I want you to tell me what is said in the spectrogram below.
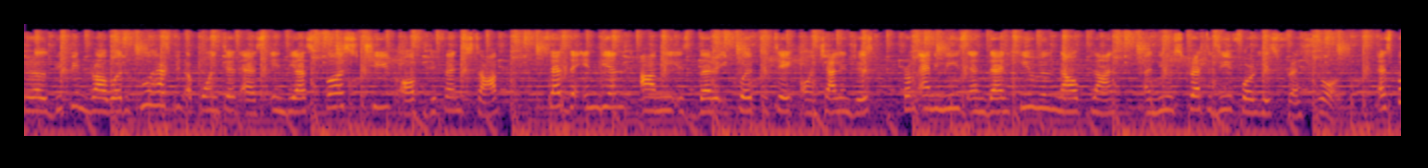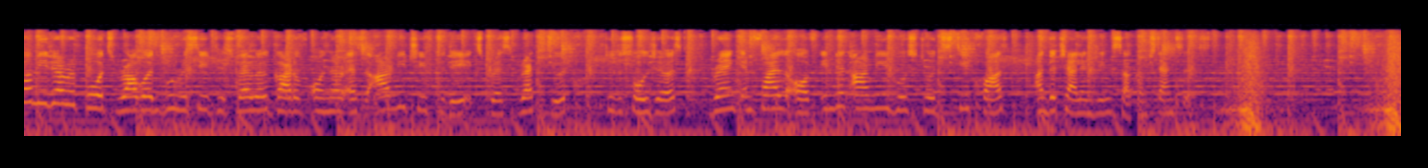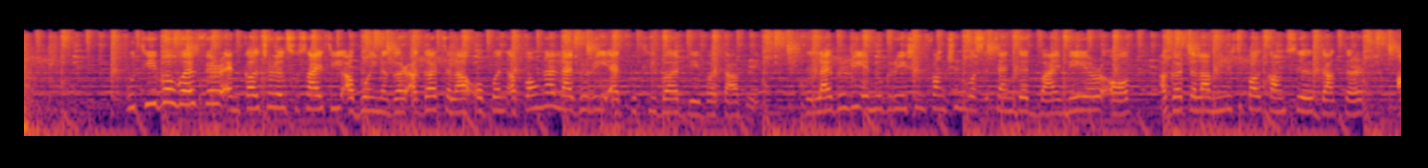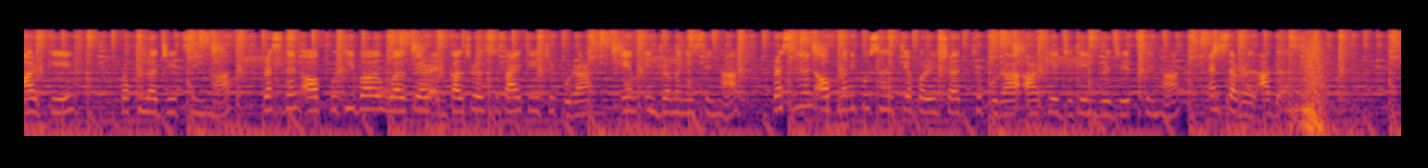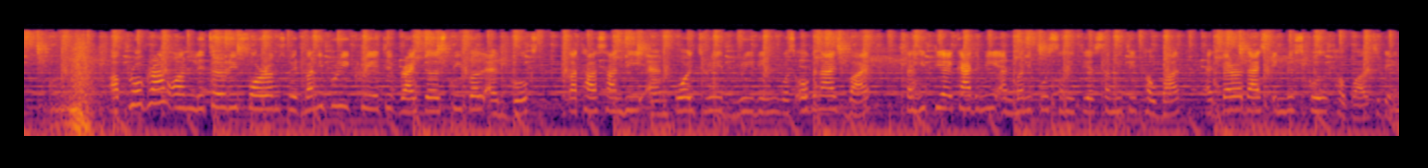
Rawat, who has been appointed as India's first Chief of Defence Staff, said the Indian Army is better equipped to take on challenges from enemies and that he will now plan a new strategy for his fresh role. As per media reports, Rawat, who received his farewell guard of honor as the army chief today, expressed gratitude to the soldiers, rank and file of Indian Army who stood steadfast under challenging circumstances. Puthiba Welfare and Cultural Society Aboinagar Agartala opened a Pauna Library at Puthiba Deva Tabri. The library inauguration function was attended by Mayor of Agartala Municipal Council Dr. R.K. Prafulajit Sinha, President of Puthiba Welfare and Cultural Society Tripura M. Indramani Sinha, President of Manipur Sahitya Parishad Tripura R.K. Jitendrajit Sinha, and several others. A program on literary forums with Manipuri creative writers, people and books, Katha Sandhi and poetry reading was organized by Sahitya Akademi and Manipur Sahitya Samiti Thoubal at Paradise English School Thoubal today.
